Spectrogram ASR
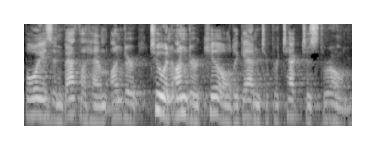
boys in Bethlehem under two and under killed again to protect his throne.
